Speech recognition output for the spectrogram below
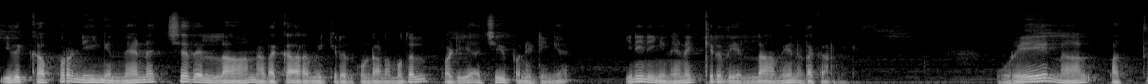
இதுக்கப்புறம் நீங்கள் நினச்சதெல்லாம் நடக்க ஆரம்பிக்கிறதுக்கு உண்டான முதல் படியை அச்சீவ் பண்ணிட்டீங்க. இனி நீங்கள் நினைக்கிறது எல்லாமே நடக்க ஆரம்பிக்கும். ஒரே நாள் பத்து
